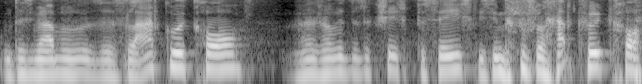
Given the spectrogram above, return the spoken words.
Und dann sind wir auf das Leergut gekommen. Das ist schon wieder eine Geschichte für sich. Wie sind wir auf Leergut gekommen?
